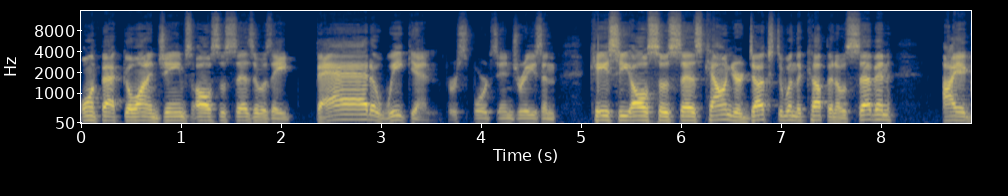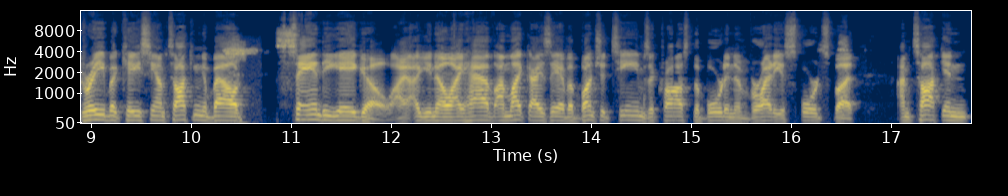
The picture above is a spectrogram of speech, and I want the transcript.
will in fact go on. And James also says it was a bad weekend for sports injuries. And Casey also says, count your Ducks to win the Cup in 07. I agree, but Casey, I'm talking about San Diego. I, you know, I have, I'm like Isaiah, I have a bunch of teams across the board in a variety of sports, but I'm talking,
